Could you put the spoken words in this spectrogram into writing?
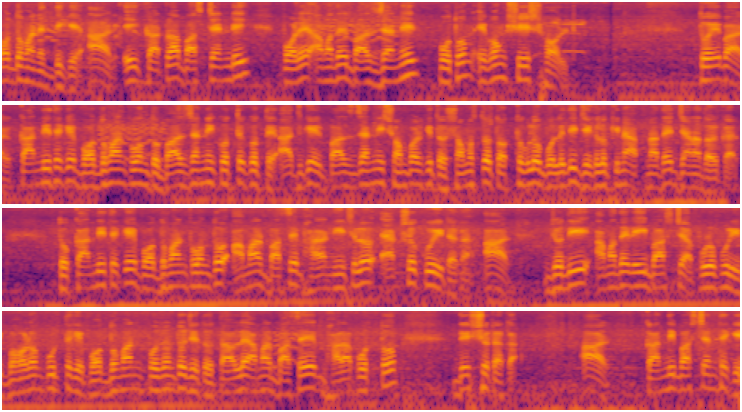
বর্ধমানের দিকে। আর এই কাটোয়া বাস স্ট্যান্ডেই পরে আমাদের বাস জার্নির প্রথম এবং শেষ হল্ট। তো এবার কান্দি থেকে বর্ধমান পর্যন্ত বাস জার্নি করতে করতে আজকের বাস জার্নি সম্পর্কিত সমস্ত তথ্যগুলো বলে দিই, যেগুলো কিনা আপনাদের জানা দরকার। তো কান্দি থেকে বর্ধমান পর্যন্ত আমার বাসে ভাড়া নিয়েছিল একশো কুড়ি টাকা। আর যদি আমাদের এই বাসটা পুরোপুরি বহরমপুর থেকে বর্ধমান পর্যন্ত যেত, তাহলে আমার বাসে ভাড়া পড়তো দেড়শো টাকা। আর কান্দি বাস স্ট্যান্ড থেকে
